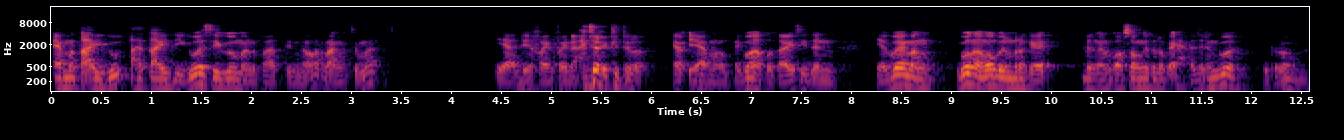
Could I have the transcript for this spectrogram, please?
emang tai gue tai di gue sih gue manfaatin orang cuma ya dia fine fine aja gitu loh. Ya, ya emang eh, gue ngaku tai sih dan ya gue emang gue nggak mau bener-bener kayak dengan kosong gitu loh kayak eh ajarin gue gitu loh. Hmm.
